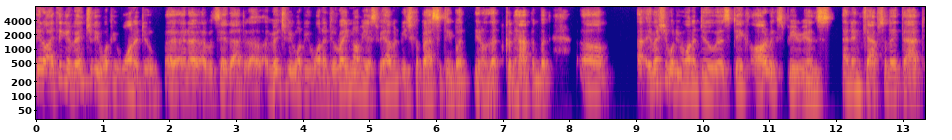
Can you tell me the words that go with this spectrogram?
you know, I think eventually what we want to do, uh, and I, I, would say that uh, eventually what we want to do. Right now, yes, we haven't reached capacity, but you know that could happen. But um, uh, eventually, what we want to do is take our experience and encapsulate that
